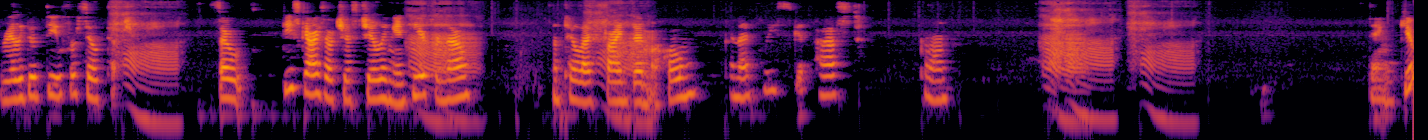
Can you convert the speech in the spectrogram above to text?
really good deal for Silk Touch. So these guys are just chilling in here for now until I find them a home. Can I please get past? Come on. Thank you.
